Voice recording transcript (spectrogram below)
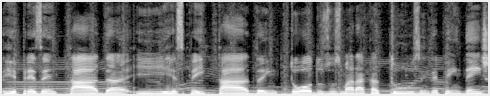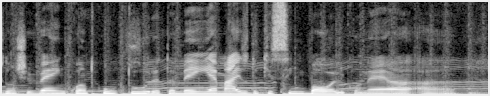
representada e respeitada em todos os maracatus, independente de onde estiver, enquanto cultura também é mais do que simbólico, né? A, a,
